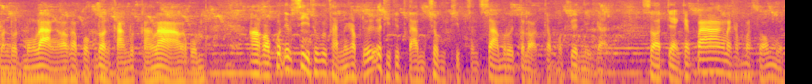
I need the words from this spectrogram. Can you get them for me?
มันรถมองล่างเอาครับผมนอนขางรถขางล่าเอาครับผมอาขอบคุณ FC ทุกทุกท่านนะครับเด้อที่ติดตามชมคลิปสันสามมาโดยตลอดครับมาเคลื่อนนี่ก็สอดแจงแกงป้างนะครับ มาสองหมื่น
